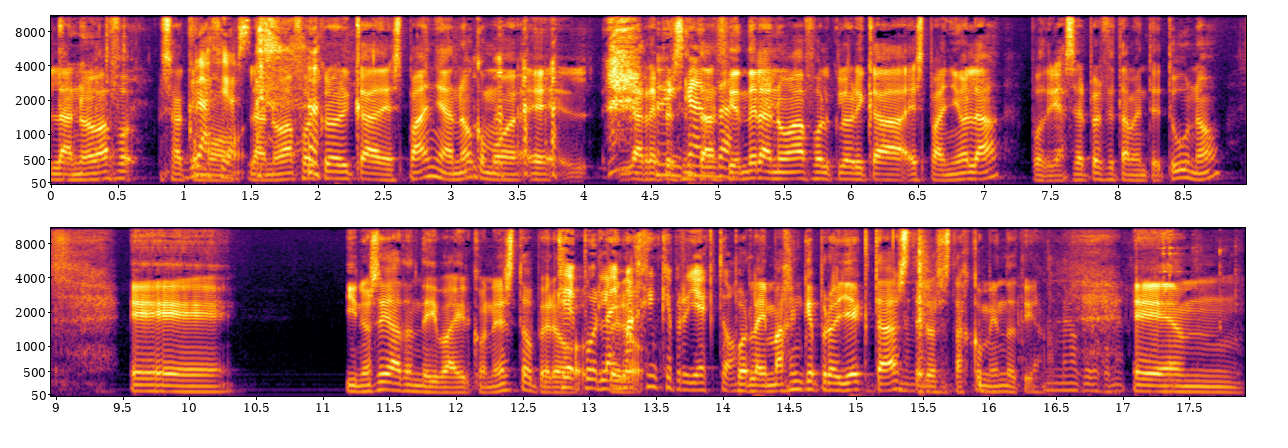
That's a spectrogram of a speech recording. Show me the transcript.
la nueva, o sea, como Gracias. la nueva folclórica de España, ¿no? Como eh, la representación de la nueva folclórica española podría ser perfectamente tú, ¿no? Eh, y no sé a dónde iba a ir con esto, pero... Que por la pero imagen que proyecto. Por la imagen que proyectas, te los estás comiendo, tía. No me lo quiero comer. Eh,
